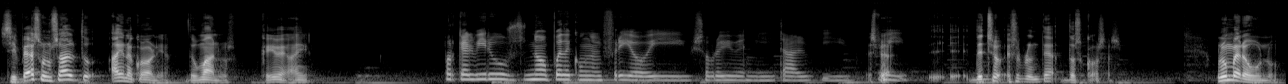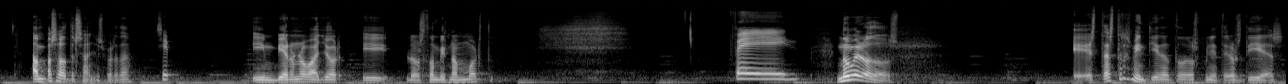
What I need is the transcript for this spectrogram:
Si pegas un salto, hay una colonia de humanos que viven ahí. Porque el virus no puede con el frío y sobreviven y tal. Y, Espera. Eh, De hecho, eso plantea dos cosas. Número uno, han pasado tres años, ¿verdad? sí. Invierno en Nueva York y los zombies no han muerto. Fail. Número dos, estás transmitiendo todos los puñeteros días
